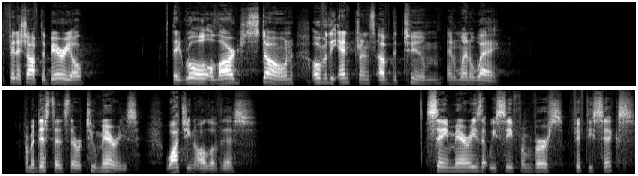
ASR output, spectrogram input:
To finish off the burial, they roll a large stone over the entrance of the tomb and went away. From a distance, there were two Marys watching all of this same Marys that we see from verse 56.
